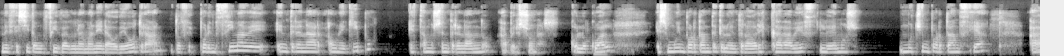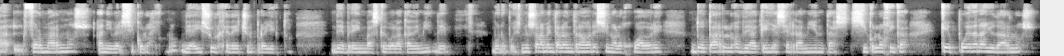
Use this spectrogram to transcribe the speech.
necesita un feedback de una manera o de otra. Entonces, por encima de entrenar a un equipo, estamos entrenando a personas. Con lo cual, es muy importante que los entrenadores cada vez le demos mucha importancia a formarnos a nivel psicológico. De ahí surge, de hecho, el proyecto de Brain Basketball Academy, de, bueno, pues no solamente a los entrenadores, sino a los jugadores, dotarlos de aquellas herramientas psicológicas que puedan ayudarlos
